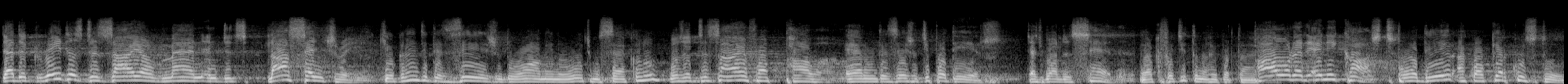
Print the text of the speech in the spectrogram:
that the greatest desire of man in this last century que o grande desejo do homem no último século was a desire for power. era um desejo de poder. What it said. É o que foi dito na reportagem. Power at any cost. Poder a qualquer custo.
